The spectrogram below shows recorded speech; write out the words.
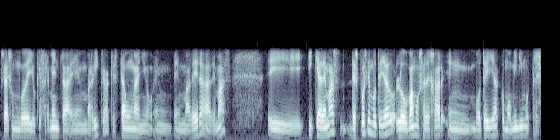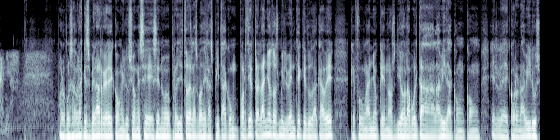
o sea, es un godello que fermenta en barrica, que está un año en, en madera, además, y, y, que además, después de embotellado, lo vamos a dejar en botella como mínimo tres años. Bueno, pues habrá que esperar eh, con ilusión ese, nuevo proyecto de las bodegas Pitacum. Por cierto, el año 2020, que duda cabe, que fue un año que nos dio la vuelta a la vida con, el eh, coronavirus.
